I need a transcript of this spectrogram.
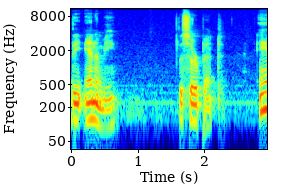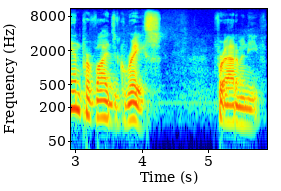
the enemy, the serpent, and provides grace for Adam and Eve.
